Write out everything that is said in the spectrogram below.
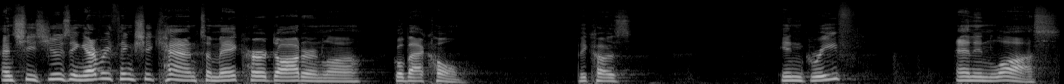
And she's using everything she can to make her daughter in law go back home. Because in grief and in loss,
